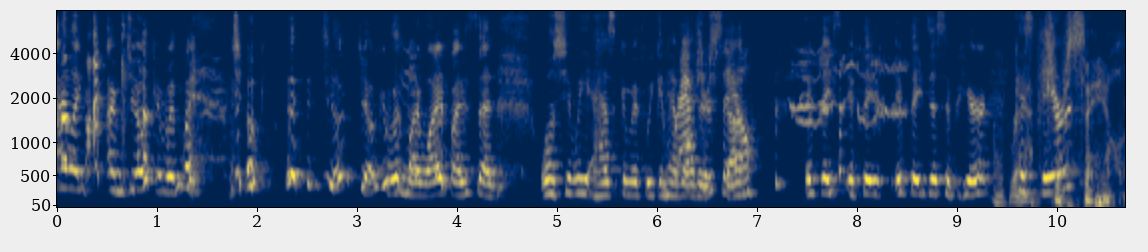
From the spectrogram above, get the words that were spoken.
I like, I'm joking with my, joking, joke, joking with my wife. I said, "Well, should we ask them if we can have all their sale. stuff if they, if they, if they disappear?" A Because rapture they're sale.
